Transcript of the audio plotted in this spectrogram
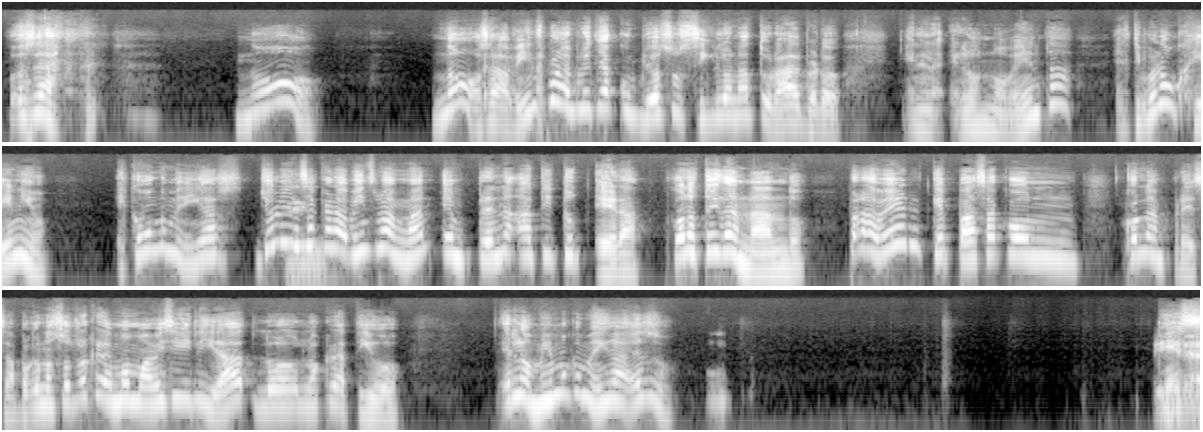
O sea, no. No, o sea, Vince, por ejemplo, ya cumplió su siglo natural, pero en, la- en los 90, el tipo era un genio. Es como que me digas, yo le voy a sacar a Vince McMahon en plena actitud era, cuando estoy ganando, para ver qué pasa con, con la empresa, porque nosotros queremos más visibilidad, los, los creativos. Es lo mismo que me diga eso. Era-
